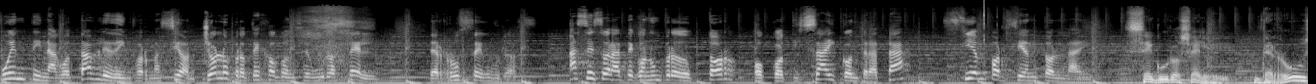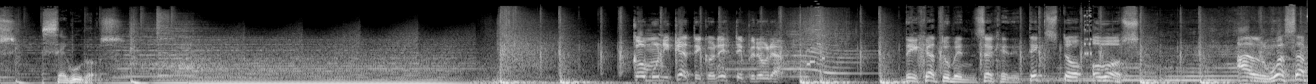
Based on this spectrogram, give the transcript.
fuente inagotable de información. Yo lo protejo con Segurocel de Rus Seguros. Asesórate con un productor o cotiza y contrata 100% online. Segurocel de Rus Seguros. Comunicate con este programa. Deja tu mensaje de texto o voz al WhatsApp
